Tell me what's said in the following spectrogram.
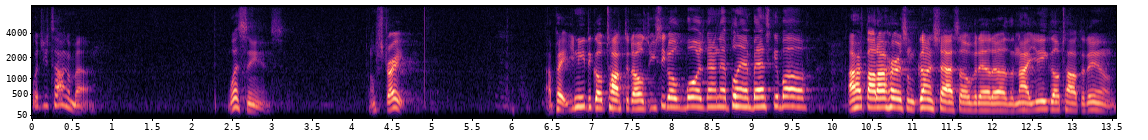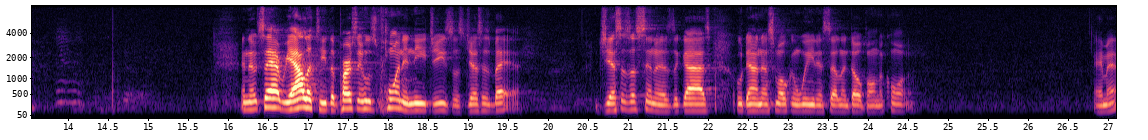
what you talking about? What sins? I'm straight. You need to go talk to those. You see those boys down there playing basketball? I thought I heard some gunshots over there the other night. You need to go talk to them. And the sad reality, the person who's pointing need Jesus just as bad. Just as a sinner as the guys who down there smoking weed and selling dope on the corner. Amen.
